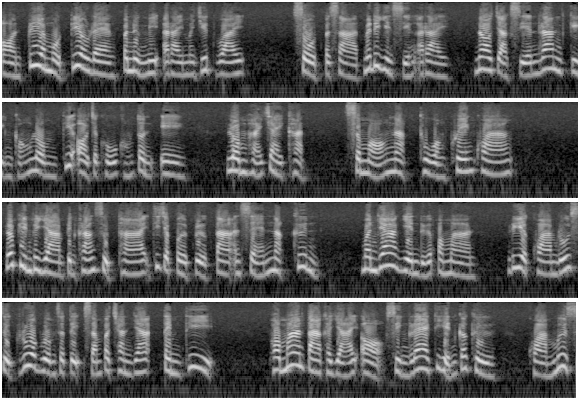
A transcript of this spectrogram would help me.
อ่อนเปรี้ยหมดเรี่ยวแรงประหนึ่งมีอะไรมายึดไว้ โสดประสาทไม่ได้ยินเสียงอะไร นอกจากเสียงรั่นกิ่งของลมที่ออกจากหูของตนเอง ลมหายใจขัด สมองหนักถ่วงเคว้งคว้างระพินพยายามเป็นครั้งสุดท้ายที่จะเปิดเปลือกตาอันแสนหนักขึ้น มันยากเย็นเหลือประมาณ เรียกความรู้สึกรวบรวมสติสัมปชัญญะเต็มที่ พอม่านตาขยายออกสิ่งแรกที่เห็นก็คือ ความมืดส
